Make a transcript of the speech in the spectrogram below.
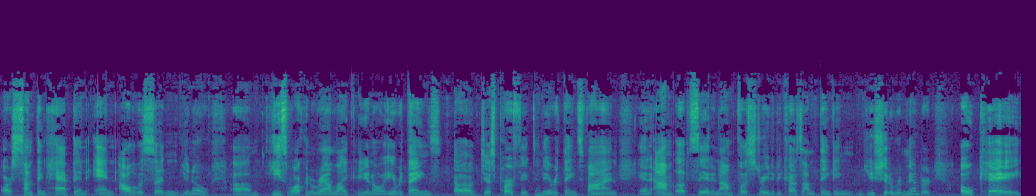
or something happened and all of a sudden you know um, he's walking around like you know everything's uh, just perfect and everything's fine. And i'm upset and i'm frustrated because i'm thinking you should have remembered. Okay.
